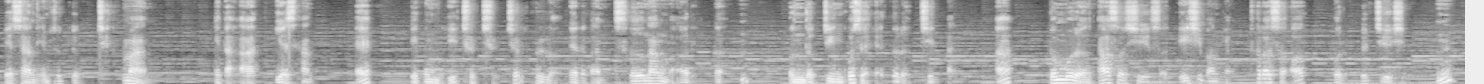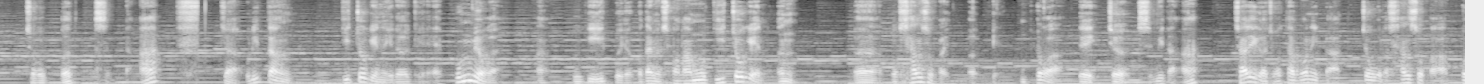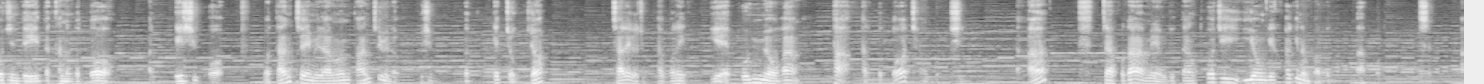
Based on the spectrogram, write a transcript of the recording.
예산 임수격 참한 이다가 예산에 계곡물이 철철철 흘러 내려간 선악 마을에 있는 언덕진 곳에 들어진 땅입니다. 건물은 5시에서 4시 방향 틀어서 건물을 지으시면 좋을 것 같습니다. 자, 우리 땅 뒤쪽에는 이렇게 분묘가 두개 있고요. 그 다음에 소나무 뒤쪽에는 어, 또 산소가 이렇게 분표가 되어 있습니다. 자리가 좋다 보니까 뒤쪽으로 산소가 포진되어 있다 하는 것도 계시고 뭐 단점이라면 단점이라고 보시면 되겠죠, 그죠? 자리가 좋다 보니까 예, 분묘가 많다 하는 것도 참고하시기 바랍니다. 자, 그 다음에 우리 땅 토지 이용객 확인은 바로 넘어가겠습니다.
